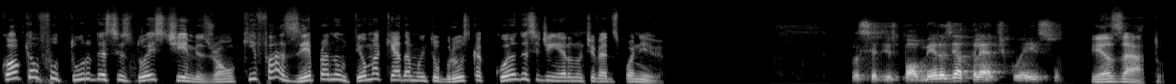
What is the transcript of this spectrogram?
Qual que é o futuro desses dois times, João? O que fazer para não ter uma queda muito brusca quando esse dinheiro não estiver disponível? Você diz Palmeiras e Atlético, é isso? Exato.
